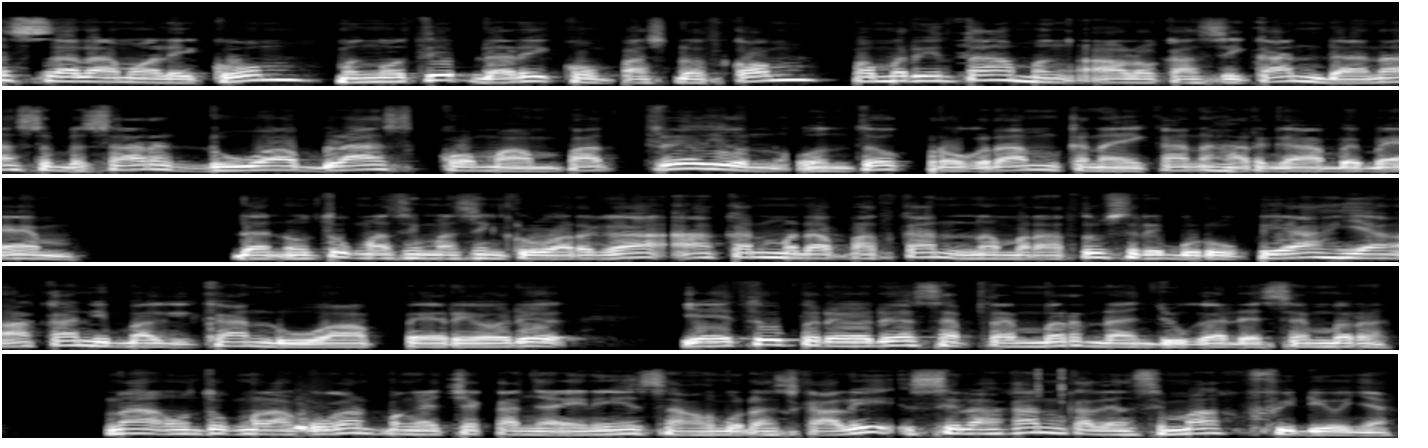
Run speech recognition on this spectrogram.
Assalamualaikum, mengutip dari kompas.com, pemerintah mengalokasikan dana sebesar 12,4 triliun untuk program kenaikan harga BBM. Dan untuk masing-masing keluarga akan mendapatkan Rp600.000 yang akan dibagikan dua periode, yaitu periode September dan juga Desember. Nah, untuk melakukan pengecekannya ini sangat mudah sekali, silahkan kalian simak videonya.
